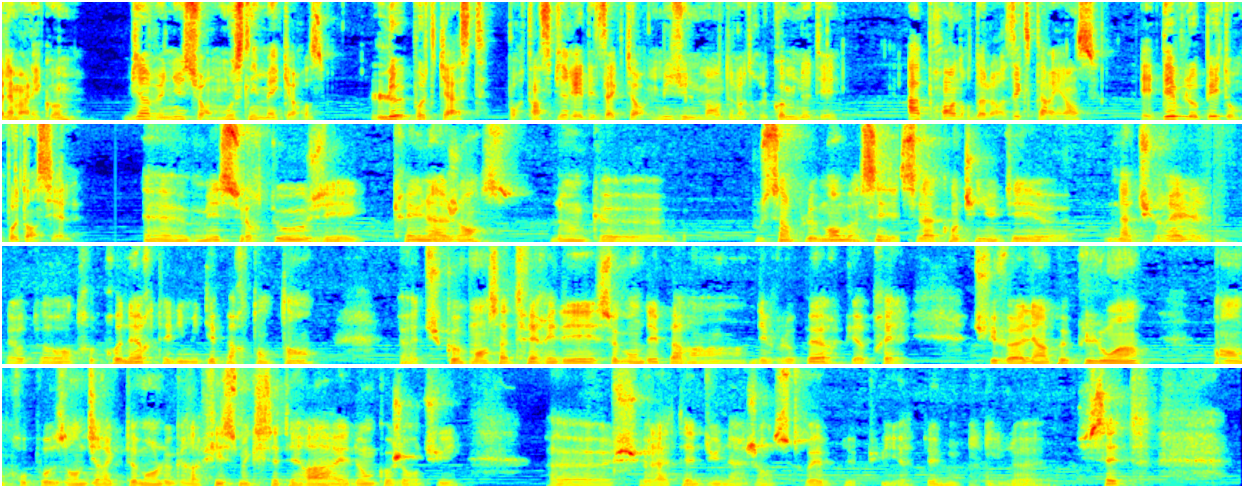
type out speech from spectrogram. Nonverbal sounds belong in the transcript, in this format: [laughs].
Salam alaikum, bienvenue sur Muslim Makers, le podcast pour t'inspirer des acteurs musulmans de notre communauté, apprendre de leurs expériences et développer ton potentiel. Euh, mais surtout, j'ai créé une agence, donc euh, tout simplement, bah, c'est la continuité euh, naturelle. Auto-entrepreneur, tu es limité par ton temps, tu commences à te faire aider, seconder par un développeur, puis après, tu vas aller un peu plus loin en proposant directement le graphisme, etc. Et donc aujourd'hui, euh, je suis à la tête d'une agence web depuis 2017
